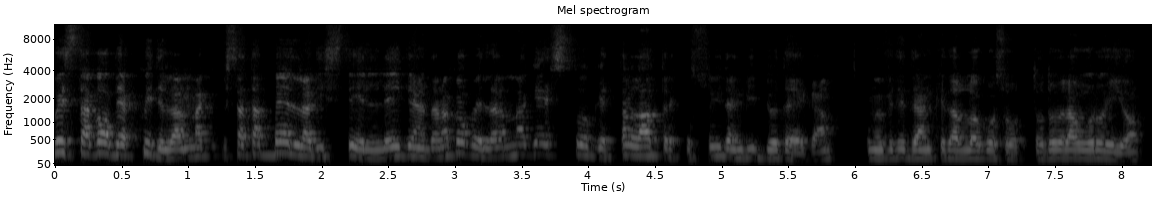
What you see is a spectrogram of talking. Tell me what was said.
Questa copia qui, questa tabella di stelle, viene da una copia dell'Armagesto che tra l'altro è costruita in biblioteca, come vedete anche dal logo sotto, dove lavoro io.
